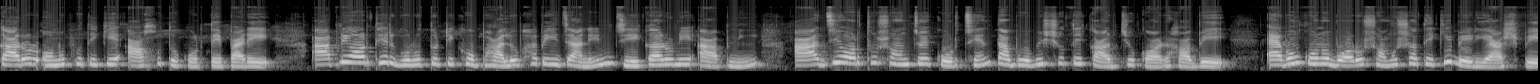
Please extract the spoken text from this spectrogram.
কারোর অনুভূতিকে আহত করতে পারে। আপনি অর্থের গুরুত্বটি খুব ভালোভাবেই জানেন, যে কারণে আপনি আজ যে অর্থ সঞ্চয় করছেন তা ভবিষ্যতে কার্যকর হবে এবং কোনো বড় সমস্যা থেকে বেরিয়ে আসবে।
